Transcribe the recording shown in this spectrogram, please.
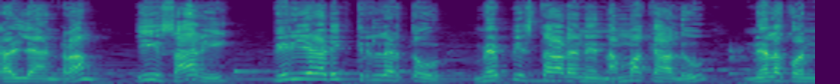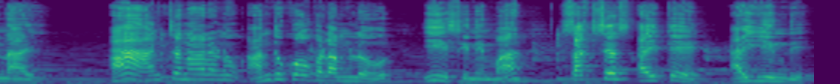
కళ్యాణ్ రామ్ ఈసారి పీరియాడిక్ థ్రిల్లర్తో మెప్పిస్తాడనే నమ్మకాలు నెలకొన్నాయి. ఆ అంచనాలను అందుకోవడంలో ఈ సినిమా సక్సెస్ అయితే అయ్యింది.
